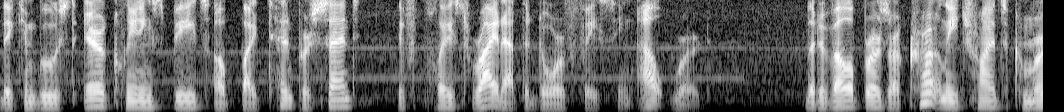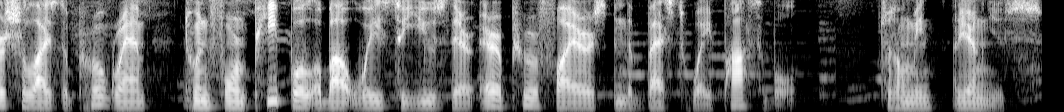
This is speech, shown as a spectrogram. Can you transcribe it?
They can boost air cleaning speeds up by 10% if placed right at the door facing outward. The developers are currently trying to commercialize the program to inform people about ways to use their air purifiers in the best way possible. 조성민, 아리랑뉴스.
